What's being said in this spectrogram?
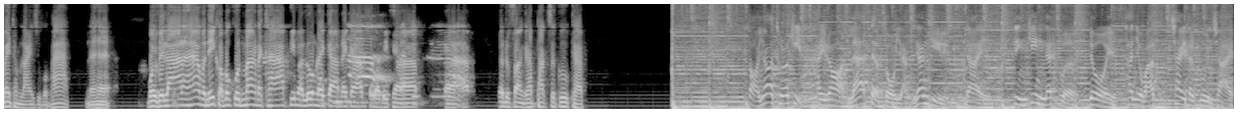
ไม่ทำลายสุขภาพนะฮะหมดเวลานะฮะวันนี้ขอบพระคุณมากนะครับ ที่มาร่วมรายการนะครับ สวัสดีครับสวัสดีคค่ะ รับท่านผู้ฟังครับพักสักครู่ครับ ต่อยอดธุรกิจให้รอดและเติบโตอย่างยั่งยืนใน Thinking Network โดยธัญวัฒน์ชัยตระกูลชัย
